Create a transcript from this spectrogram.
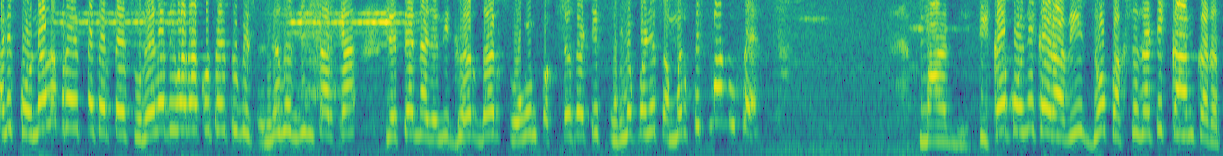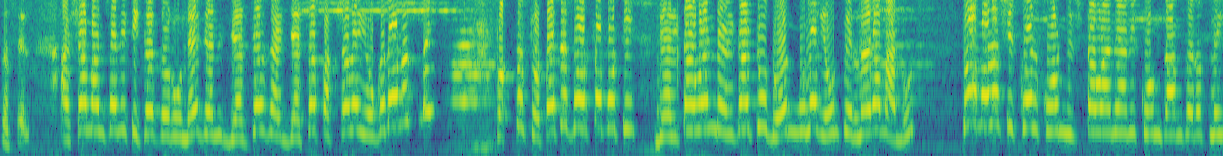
आणि कोणाला प्रयत्न करताय? सुरेला दिवा दाखवताय तुम्ही संजय दत्तजींसारख्या नेत्यांना ज्यांनी घरदार सोडून पक्षासाठी पूर्णपणे समर्पित माणूस आहे. टीका कोणी करावी? जो पक्षासाठी काम करत असेल. अशा माणसाने टीका करू नये ज्याच्या ज्याच्या पक्षाला योगदानच नाही. फक्त स्वतःच्या स्वार्थापोटी डेल्टा वन डेल्टा टू दोन मुलं घेऊन फिरणारा माणूस तो आम्हाला शिकवेल कोण निष्ठावाने आणि कोण काम करत नाही.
